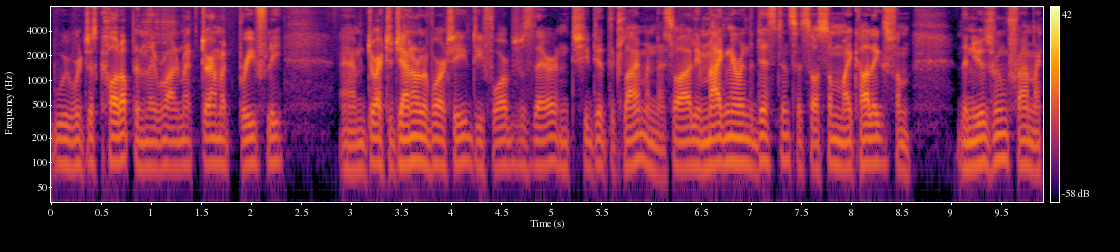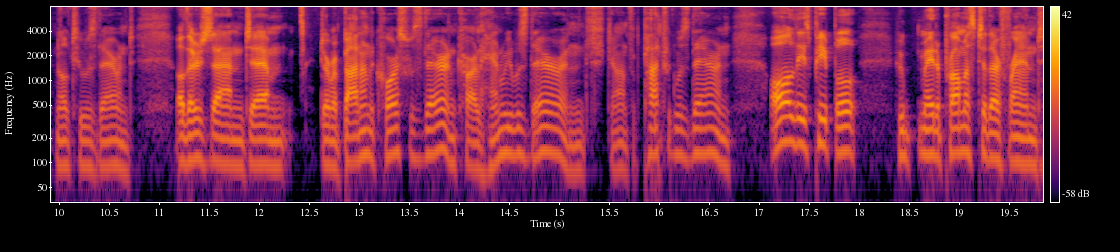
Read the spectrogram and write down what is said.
we were just caught up in the. I met Dermot briefly. Um, Director General of RT, Dee Forbes, was there, and she did the climb. And I saw Ali Magner in the distance. I saw some of my colleagues from the newsroom. Fran McNulty was there, and others. And um, Dermot Bannon, of course, was there, and Karl Henry was there, and John Fitzpatrick was there, and all these people who made a promise to their friend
